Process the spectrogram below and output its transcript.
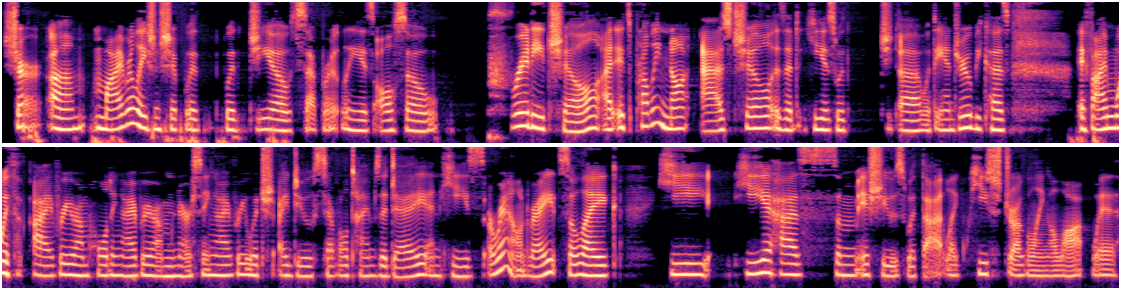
Sure. Um, my relationship with with Gio separately is also pretty chill. I, it's probably not as chill as it he is with uh, with Andrew because if I'm with Ivory or I'm holding Ivory or I'm nursing Ivory, which I do several times a day, and he's around, right? So like he he has some issues with that. Like he's struggling a lot with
